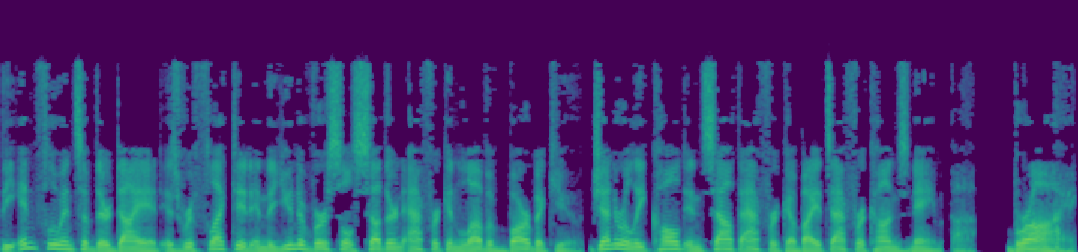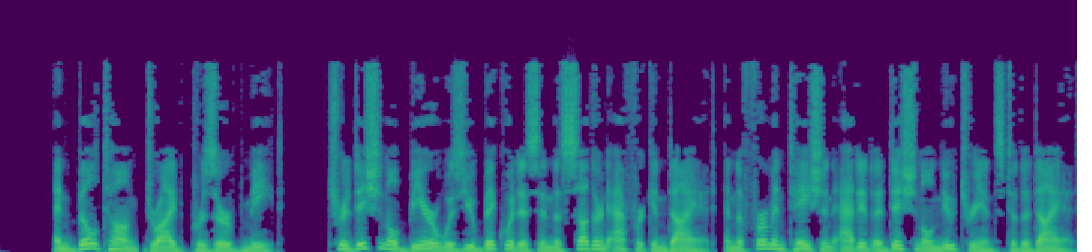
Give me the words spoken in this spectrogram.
The influence of their diet is reflected in the universal Southern African love of barbecue generally called in South Africa by its Afrikaans name, a braai, and biltong dried preserved meat. Traditional beer was ubiquitous in the Southern African diet, and the fermentation added additional nutrients to the diet.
